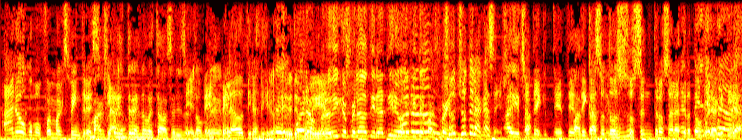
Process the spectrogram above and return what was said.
Ah, no, como fue Max Payne 3. Max claro. Payne 3 no me estaba saliendo el, El- nombre. el pelado tiratiros, Eh, estuviste bueno, muy bien. Pero dije pelado tiratiros y No, dijiste no, Max no, Payne. yo, yo te la casé. Yo, Ahí yo está. te, te, te- te Fantástico. caso todos esos centros a la estratosfera que tira.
